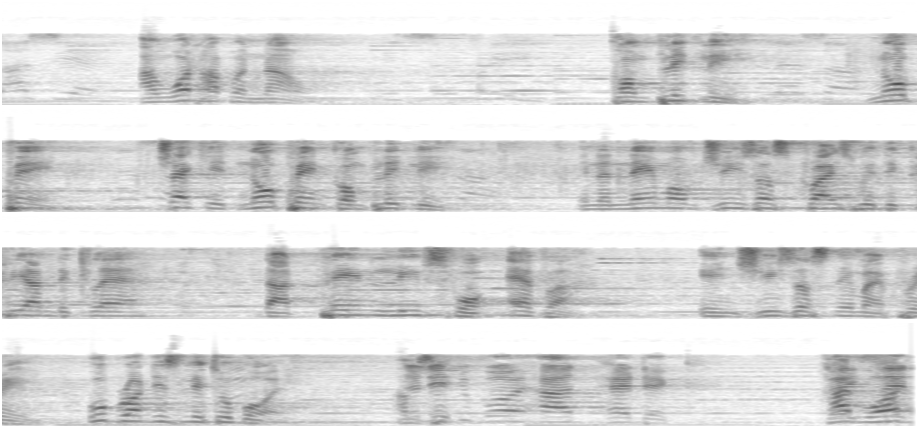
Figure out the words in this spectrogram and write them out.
last year. And what happened now? It's free. Completely. Yes, sir. No pain. Yes, sir. Check it. No pain completely. Yes. In the name of Jesus Christ, we decree and declare that pain lives forever. In Jesus' name I pray. Who brought this little boy? I'm the little boy had headache. Had He what?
